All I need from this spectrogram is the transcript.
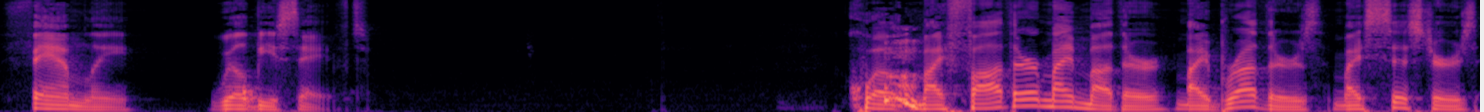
family will be saved. Quote, my father, my mother, my brothers, my sisters,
